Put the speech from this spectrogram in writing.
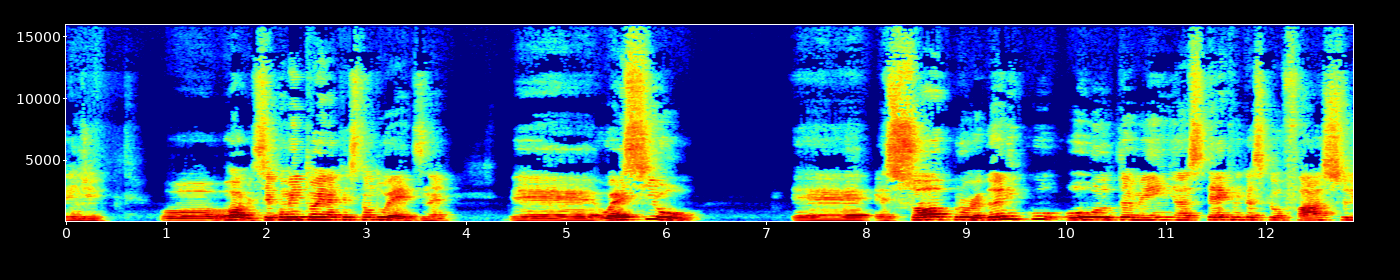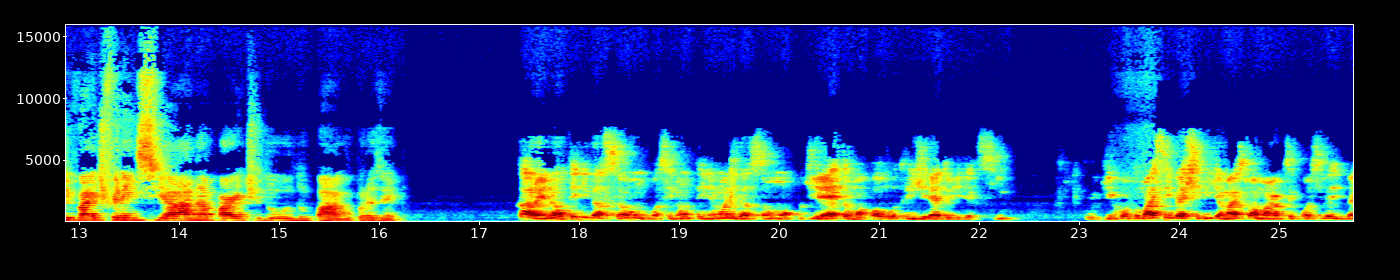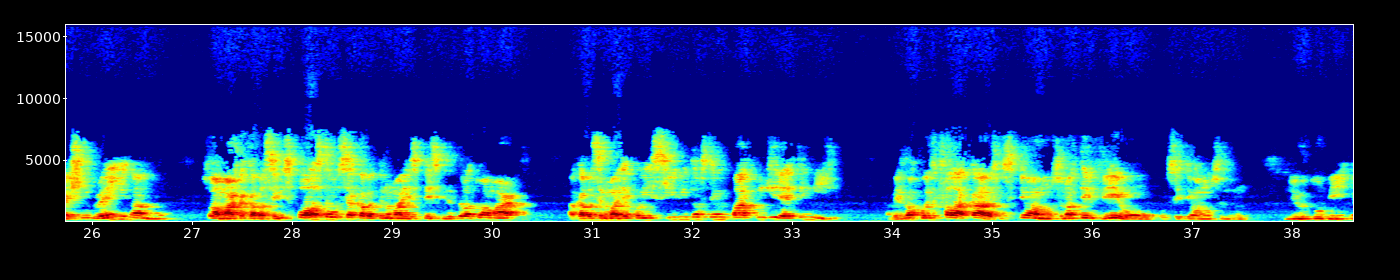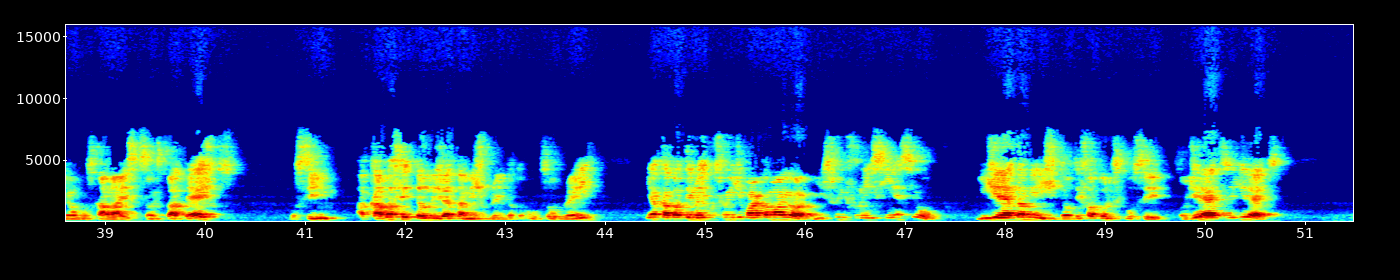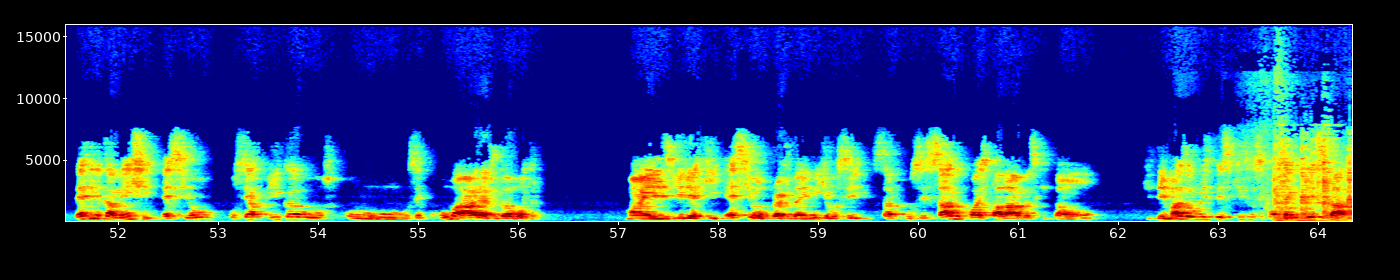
Entendi. O Robert, você comentou aí na questão do Ads, né? É, o SEO é, é só pro orgânico ou também as técnicas que eu faço ele vai diferenciar na parte do, do pago, por exemplo? Cara, e não tem ligação, assim, não tem nenhuma ligação direta uma com a outra, indireta eu diria que sim. Porque quanto mais você investe em mídia, mais sua marca você pode investir em brand, sua marca acaba sendo exposta, você acaba tendo mais pesquisa pela tua marca, acaba sendo mais reconhecido, então você tem um impacto indireto em mídia. A mesma coisa que falar, cara, se você tem um anúncio na TV ou você tem um anúncio no, YouTube em alguns canais que são estratégicos, você acaba afetando diretamente o, brand, o seu brand e acaba tendo reconhecimento de marca maior. Isso influencia em SEO, indiretamente. Então tem fatores que você são diretos e indiretos. Tecnicamente, SEO você aplica o, você, uma área ajuda a outra. Mas diria que SEO para ajudar em mídia, você sabe, você sabe quais palavras que estão que tem mais volume de pesquisa, você consegue testar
